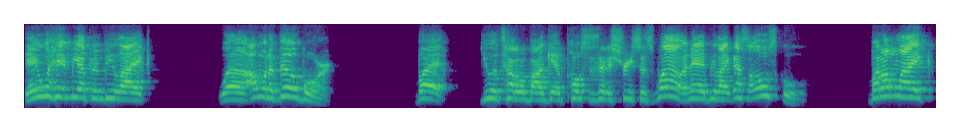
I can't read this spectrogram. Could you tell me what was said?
they will hit me up and be like, "Well, I want a billboard," but you would tell them about getting posters in the streets as well, and they'd be like, "That's old school." But I'm like,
